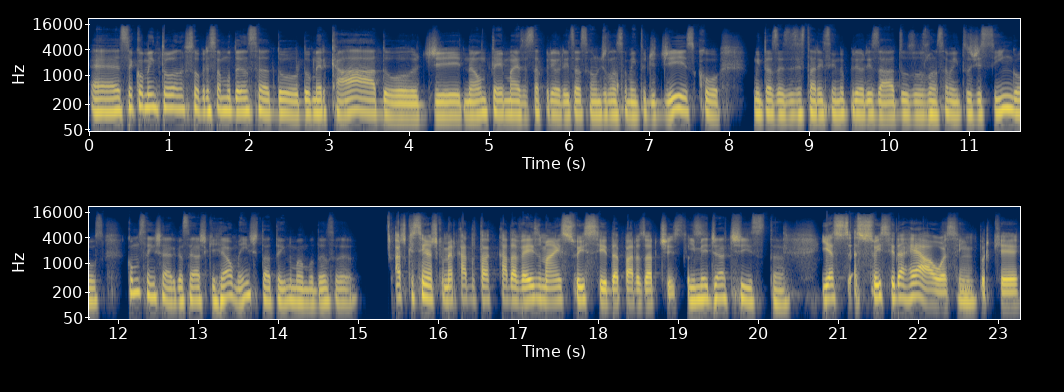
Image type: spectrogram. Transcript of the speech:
É, você comentou sobre essa mudança do, do mercado, de não ter mais essa priorização de lançamento de disco, muitas vezes estarem sendo priorizados os lançamentos de singles. Como você enxerga? Você acha que realmente está tendo uma mudança Acho que sim, acho que o mercado está cada vez mais suicida para os artistas. Imediatista. E é, é suicida real, assim, hum. porque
